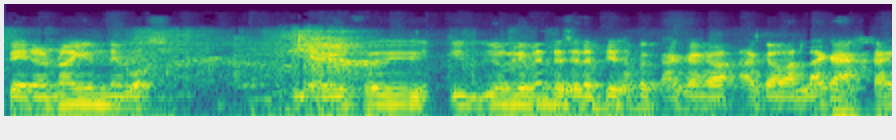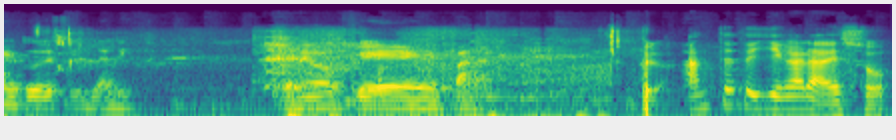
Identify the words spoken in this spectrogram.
pero no hay un negocio. Y ahí fue, y obviamente se le empieza a acabar la caja y tú decís, ya listo, tenemos que parar. Pero antes de llegar a eso,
